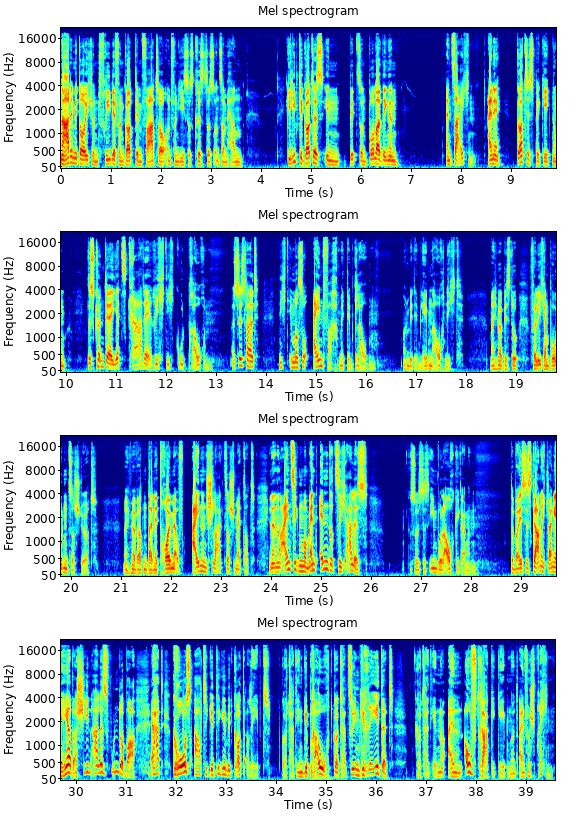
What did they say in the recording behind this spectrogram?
Gnade mit euch und Friede von Gott, dem Vater und von Jesus Christus, unserem Herrn. Geliebte Gottes in Bitz und Bullardingen, ein Zeichen, eine Gottesbegegnung, das könnte er jetzt gerade richtig gut brauchen. Es ist halt nicht immer so einfach mit dem Glauben und mit dem Leben auch nicht. Manchmal bist du völlig am Boden zerstört. Manchmal werden deine Träume auf einen Schlag zerschmettert. In einem einzigen Moment ändert sich alles. So ist es ihm wohl auch gegangen. Dabei ist es gar nicht lange her, da schien alles wunderbar. Er hat großartige Dinge mit Gott erlebt. Gott hat ihn gebraucht, Gott hat zu ihm geredet, Gott hat ihm einen Auftrag gegeben und ein Versprechen.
